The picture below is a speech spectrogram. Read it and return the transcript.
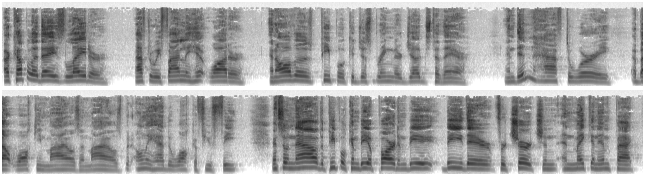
a couple of days later after we finally hit water, and all those people could just bring their jugs to there and didn't have to worry about walking miles and miles, but only had to walk a few feet. And so now the people can be a part and be, be there for church and, and make an impact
